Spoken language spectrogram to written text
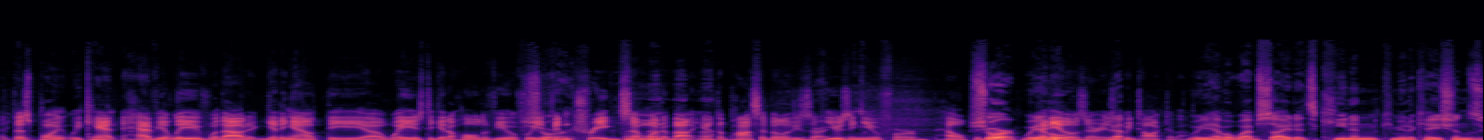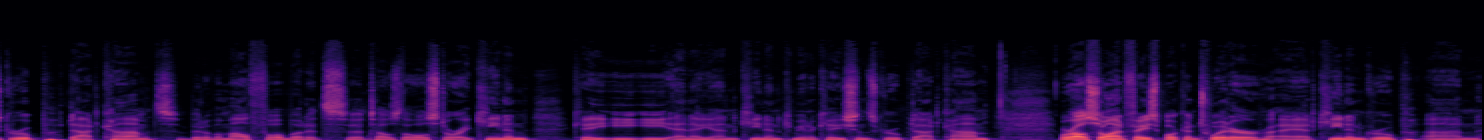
At this point, we can't have you leave without getting out the uh, ways to get a hold of you if we've sure. intrigued someone about you, the possibilities of right. using you for help. Sure. we any of those areas yep. we talked about. We have a website. It's KeenanCommunicationsGroup.com. It's a bit of a mouthful, but it uh, tells the whole story. Keenan, K E E N A N, KeenanCommunicationsGroup.com. We're also on Facebook and Twitter at Keenan Group on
